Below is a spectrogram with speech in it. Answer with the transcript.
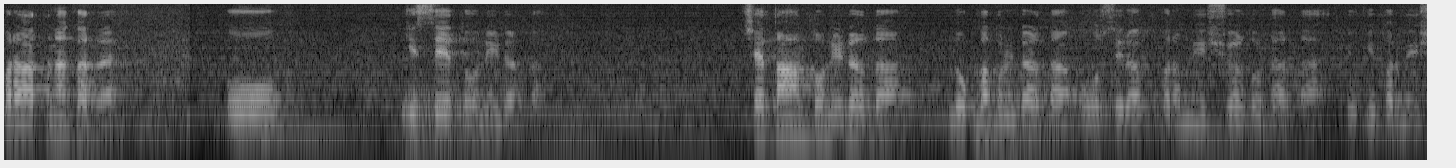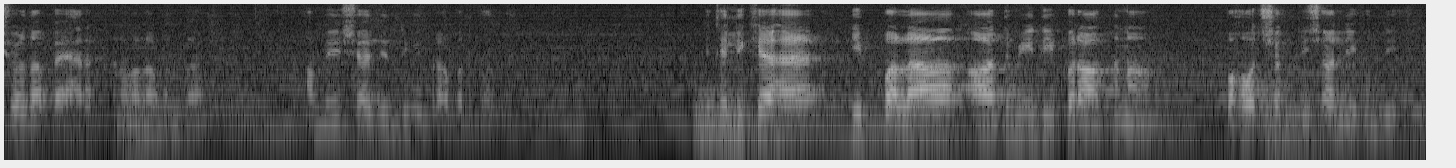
ਪ੍ਰਾਰਥਨਾ ਕਰ ਰਿਹਾ ਹੈ ਉਹ ਕਿਸੇ ਤੋਂ ਨਹੀਂ ਡਰਦਾ। ਸ਼ੈਤਾਨ ਤੋਂ ਨਹੀਂ ਡਰਦਾ, ਲੋਕਾਂ ਤੋਂ ਨਹੀਂ ਡਰਦਾ, ਉਹ ਸਿਰਫ ਪਰਮੇਸ਼ਵਰ ਤੋਂ ਡਰਦਾ ਹੈ, ਕਿਉਂਕਿ ਪਰਮੇਸ਼ਵਰ ਦਾ ਭੈ ਰੱਖਣ ਵਾਲਾ ਬੰਦਾ ਹਮੇਸ਼ਾ ਜ਼ਿੰਦਗੀ ਪ੍ਰਾਪਤ ਕਰਦਾ ਹੈ। ਇੱਥੇ ਲਿਖਿਆ ਹੈ ਕਿ ਭਲਾ ਆਦਮੀ ਦੀ ਪ੍ਰਾਰਥਨਾ ਬਹੁਤ ਸ਼ਕਤੀਸ਼ਾਲੀ ਹੁੰਦੀ ਹੈ,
